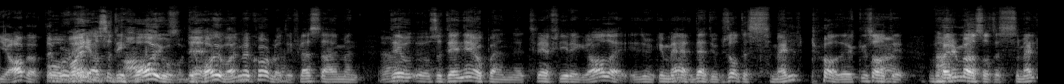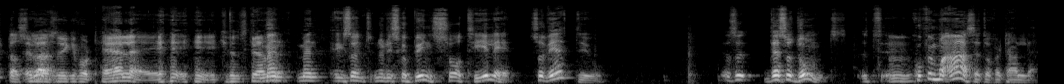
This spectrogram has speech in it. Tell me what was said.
Ja da, det burde varm- altså, de har jo, de det- har jo varmekabler, de fleste her, men det er jo, altså, den er jo på en tre-fire grader. Det er jo ikke mer enn det. Det er jo ikke sånn at det smelter. Det er jo ikke sånn at de varmer så at det smelter Det er bare så du ikke får tele i, i kunstgresset. Men, men ikke sant, når de skal begynne så tidlig, så vet de jo. Altså, det er så dumt. Hvorfor må jeg sitte og fortelle det?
